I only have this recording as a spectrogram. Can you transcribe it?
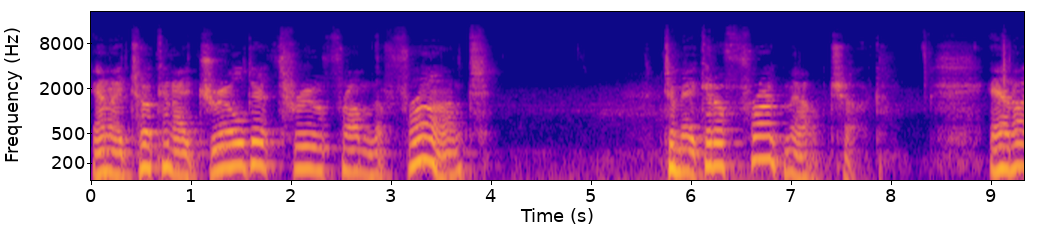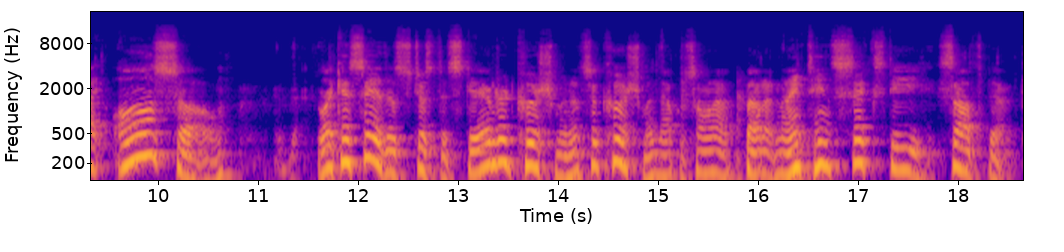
And I took and I drilled it through from the front to make it a front mount chuck. And I also, like I say, this is just a standard Cushman. It's a Cushman that was on a, about a 1960 South Bend.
